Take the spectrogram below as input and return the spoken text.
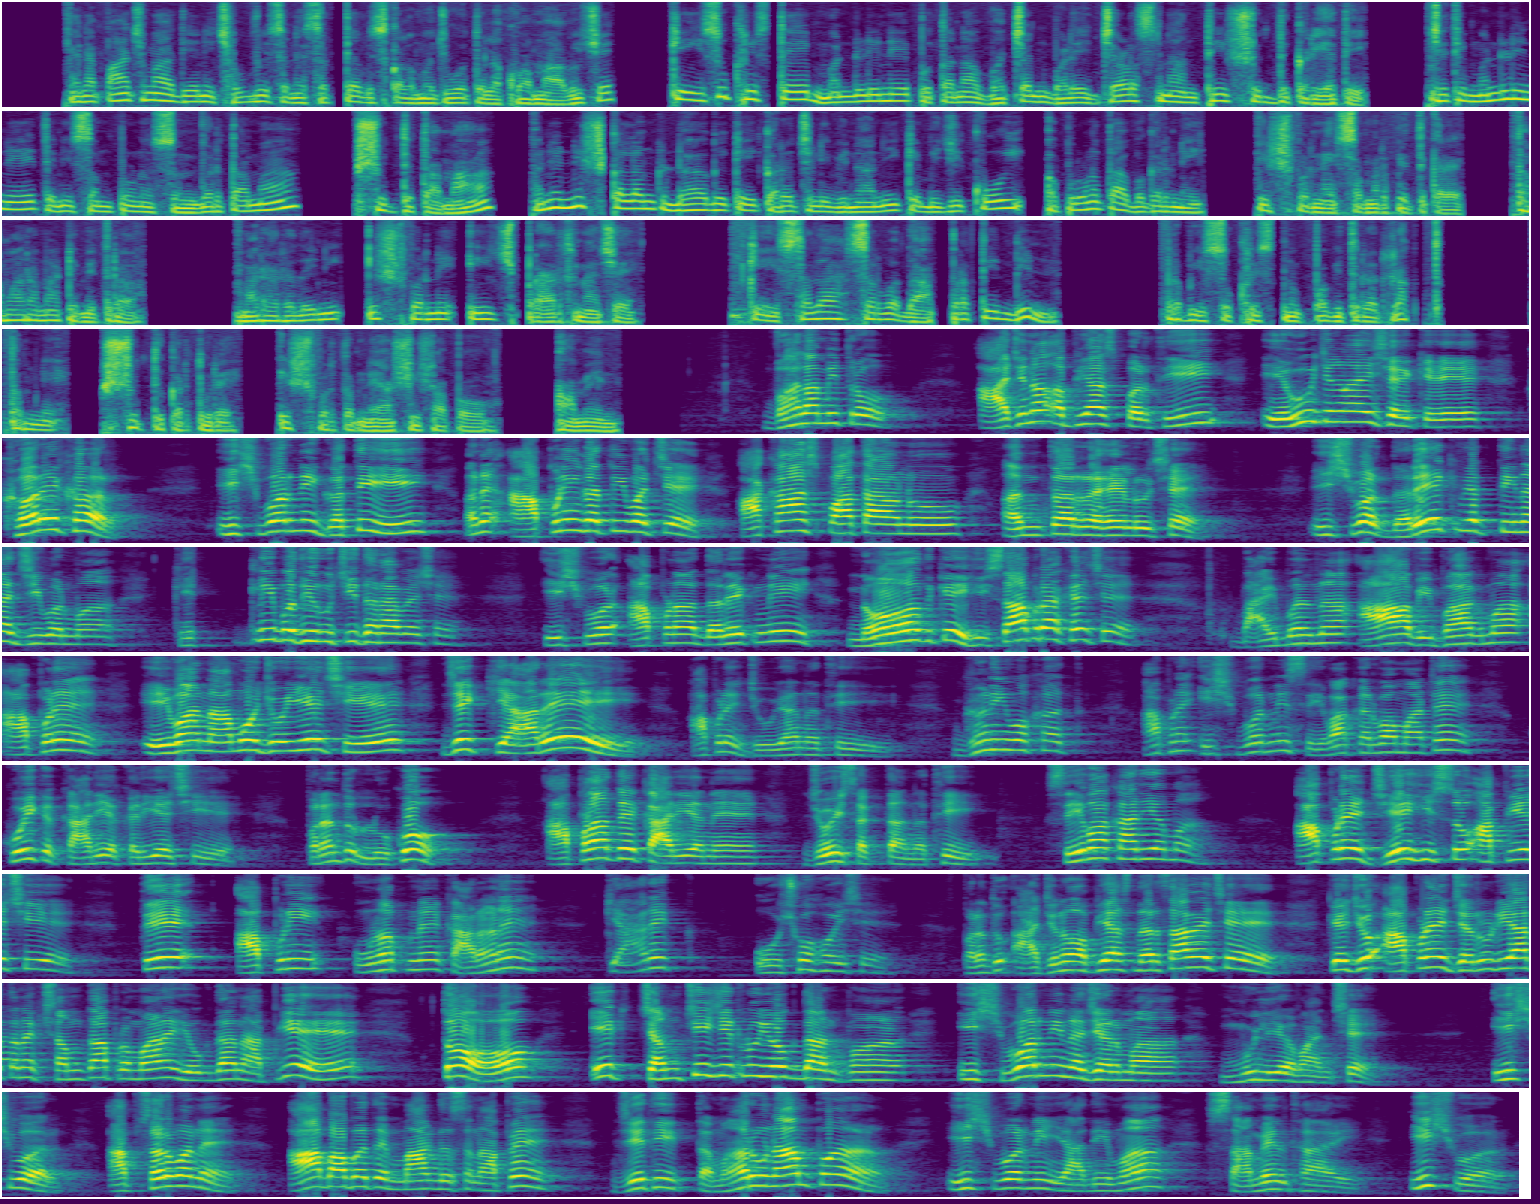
એના પાંચમા અધ્યાયની છવ્વીસ અને સત્યાવીસ કલમો જુઓ તો લખવામાં આવ્યું છે કે ઈસુ ખ્રિસ્તે મંડળીને પોતાના વચન વડે જળ સ્નાનથી શુદ્ધ કરી હતી, જેથી મંડળીને તેની સંપૂર્ણ સુંદરતામાં, શુદ્ધતામાં અને નિષ્કલંક ડગ કે કરચલી વિનાની કે બીજી કોઈ અપૂર્ણતા વગરની ઈશ્વરને સમર્પિત કરે. તમારા માટે મિત્ર, મારા હૃદયની ઈશ્વરને એ જ પ્રાર્થના છે કે સદા સર્વદા પ્રતિદિન પ્રભુ ઈસુ ખ્રિસ્તનું પવિત્ર રક્ત તમને શુદ્ધ કરતું રહે. ઈશ્વર તમને આશીષ આપો. આમેન. વહાલા મિત્રો, આજના અભ્યાસ પરથી એવું જણાય છે કે ખરેખર ઈશ્વરની ગતિ અને આપણી ગતિ વચ્ચે આકાશ પાતાળનું અંતર રહેલું છે. ઈશ્વર દરેક વ્યક્તિના જીવનમાં કેટલી બધી રુચિ ધરાવે છે? ઈશ્વર આપણા દરેકની નોંધ કે હિસાબ રાખે છે. બાઇબલના આ વિભાગમાં આપણે એવા નામો જોઈએ છીએ જે ક્યારેય આપણે જોયા નથી. ઘણી વખત આપણે ઈશ્વરની સેવા કરવા માટે કોઈક કાર્ય કરીએ છીએ, પરંતુ લોકો આપણા તે કાર્યને જોઈ શકતા નથી. સેવા કાર્યમાં આપણે જે હિસ્સો આપીએ છીએ તે આપણી ઉણપને કારણે ક્યારેક ઓછો હોય છે. પરંતુ આજનો અભ્યાસ દર્શાવે છે કે જો આપણે જરૂરિયાત અને ક્ષમતા પ્રમાણે યોગદાન આપીએ, તો એક ચમચી જેટલું યોગદાન પણ ઈશ્વરની નજરમાં મૂલ્યવાન છે. ઈશ્વર આપ સર્વને આ બાબતે માર્ગદર્શન આપે, જેથી તમારું નામ પણ ઈશ્વરની યાદીમાં સામેલ થાય. ઈશ્વર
